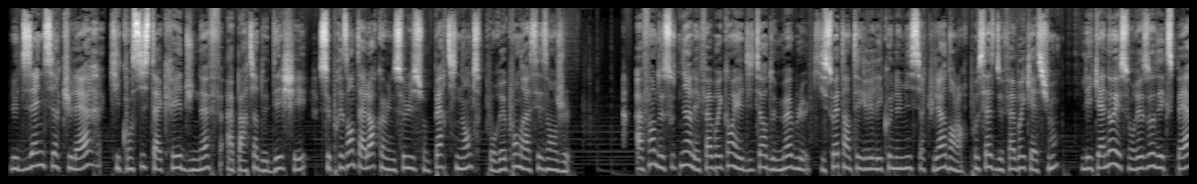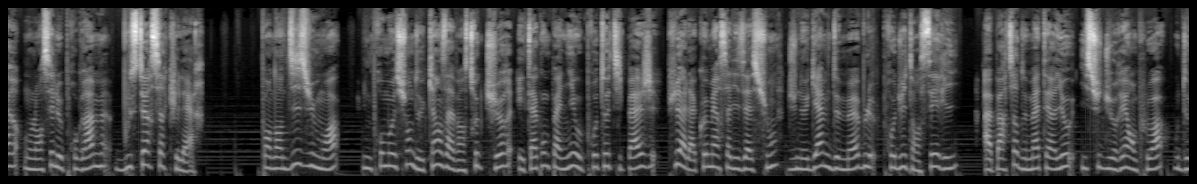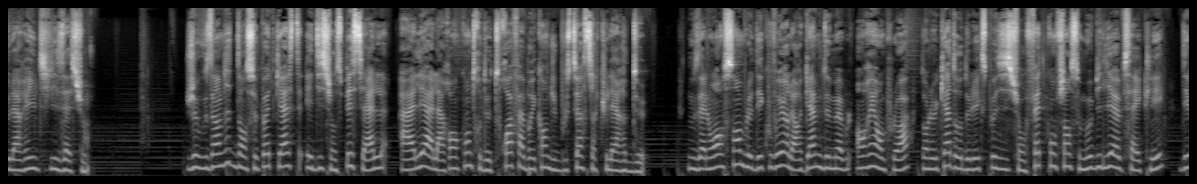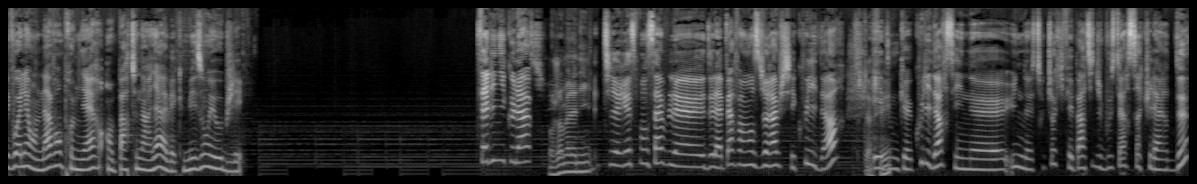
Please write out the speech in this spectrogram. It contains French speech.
Le design circulaire, qui consiste à créer du neuf à partir de déchets, se présente alors comme une solution pertinente pour répondre à ces enjeux. Afin de soutenir les fabricants et éditeurs de meubles qui souhaitent intégrer l'économie circulaire dans leur process de fabrication, les canaux et son réseau d'experts ont lancé le programme Booster Circulaire. Pendant 18 mois, une promotion de 15 à 20 structures est accompagnée au prototypage puis à la commercialisation d'une gamme de meubles produites en série à partir de matériaux issus du réemploi ou de la réutilisation. Je vous invite dans ce podcast édition spéciale à aller à la rencontre de trois fabricants du Booster Circulaire 2 nous allons ensemble découvrir leur gamme de meubles en réemploi dans le cadre de l'exposition Faites confiance au mobilier upcyclé, dévoilée en avant-première en partenariat avec Maison et Objets. Salut Nicolas. Bonjour Mélanie. Tu es responsable euh, de la performance durable chez Coolidor. Tout à fait. Et donc euh, Coolidor, c'est une, euh, une structure qui fait partie du Booster Circulaire 2.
